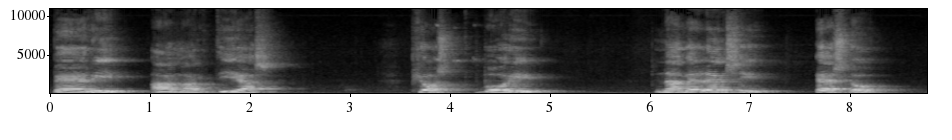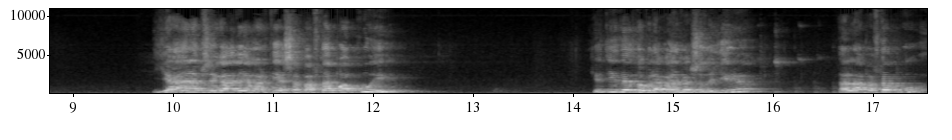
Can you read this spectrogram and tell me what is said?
περί αμαρτίας» Ποιος μπορεί να με ελέγξει έστω για ένα ψεγάδι αμαρτίας από αυτά που ακούει; Γιατί δεν το βλέπανε μέσα στον Κύριο, αλλά από αυτά που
